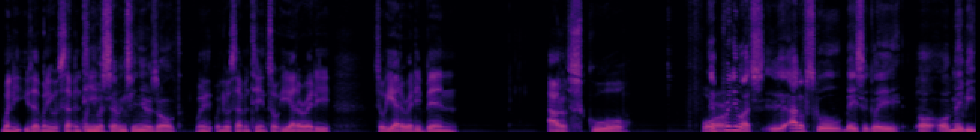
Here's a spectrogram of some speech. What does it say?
when he you said when he was seventeen when he was 17 years old when he, when he was seventeen. So he had already, so he had already been out of school for yeah, pretty much uh, out of school basically or, or maybe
